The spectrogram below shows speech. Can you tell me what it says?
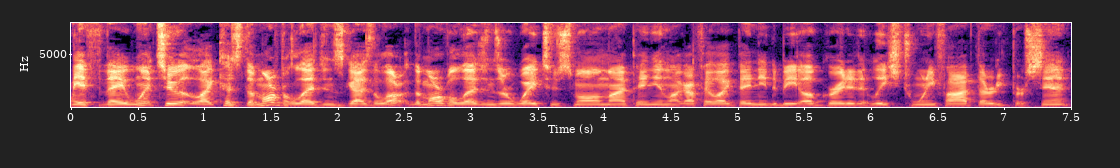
if they went to it like because the marvel legends guys the, the marvel legends are way too small in my opinion. Like i feel like they need to be upgraded at least 25 30%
